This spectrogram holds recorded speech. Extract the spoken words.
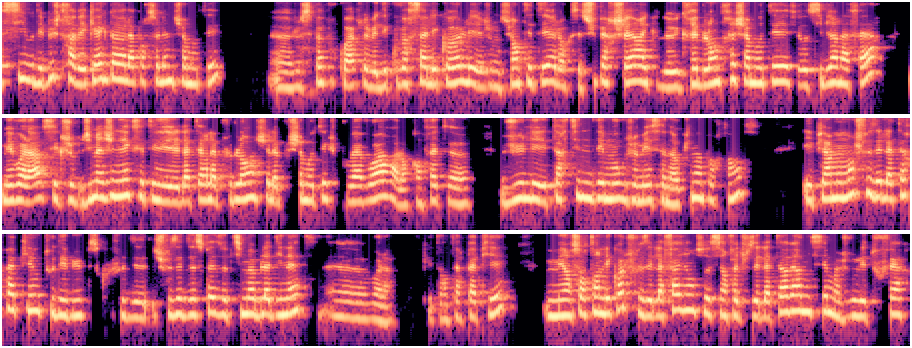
Si, au début, je travaillais qu'avec de la porcelaine chamotée. Je ne sais pas pourquoi. J'avais découvert ça à l'école et je me suis entêtée alors que c'est super cher et que de grès blanc très chamoté fait aussi bien l'affaire mais voilà, c'est que j'imaginais que c'était la terre la plus blanche et la plus chamotée que je pouvais avoir, alors qu'en fait, euh, vu les tartines démo que je mets, ça n'a aucune importance. Et puis à un moment, je faisais de la terre papier au tout début, parce que je faisais, des espèces de petits meubles à dinette, euh, voilà, qui étaient en terre papier. Mais en sortant de l'école, je faisais de la faïence aussi. En fait, je faisais de la terre vernissée. Moi, je voulais tout faire.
